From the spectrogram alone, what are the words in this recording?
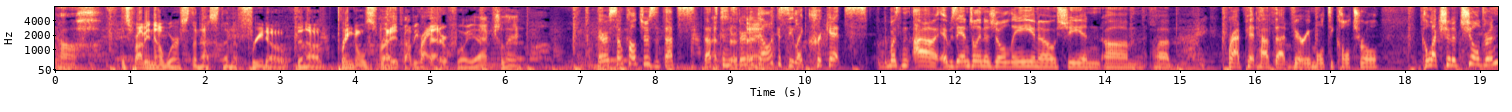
Oh, It's probably no worse than us than a Frito than a Pringles, right? It's probably Right. better for you, actually. there are some cultures that that's that's, That's their considered a thing. delicacy, like crickets. It wasn't uh, it was Angelina Jolie? You know, she and um, uh, Brad Pitt have that very multicultural collection of children,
